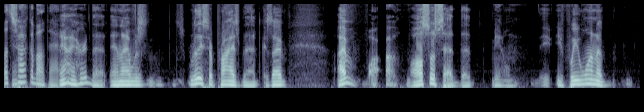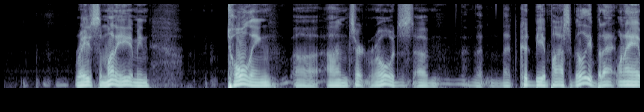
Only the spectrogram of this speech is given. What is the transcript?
Let's talk about that. Yeah, I heard that, and I was really surprised by that because I've, I've uh, also said that you know if we want to raise some money, I mean, tolling uh, on certain roads um, that that could be a possibility. But I, when I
